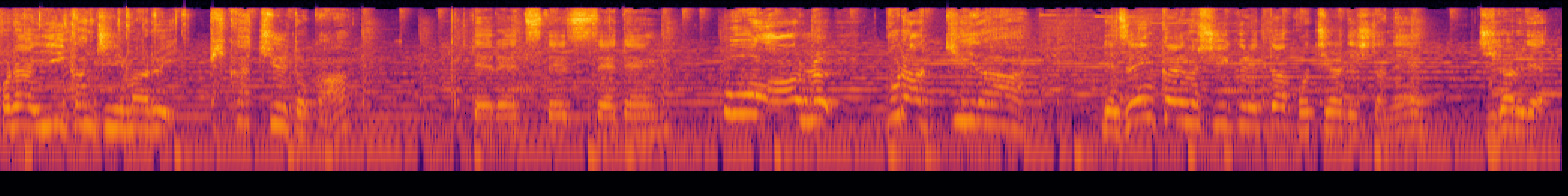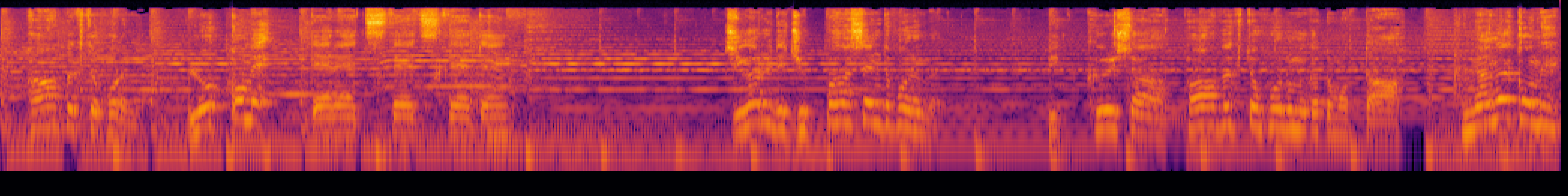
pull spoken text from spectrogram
これはいい感じに丸いピカチュウとか？テレツテツテテンおおブラッキーだ。で前回のシークレットはこちらでしたね。ジガルでパーフェクトフォルム。6個目。テレツテツテテンジガルで10%フォルム。びっくりした。パーフェクトフォルムかと思った。7個目。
